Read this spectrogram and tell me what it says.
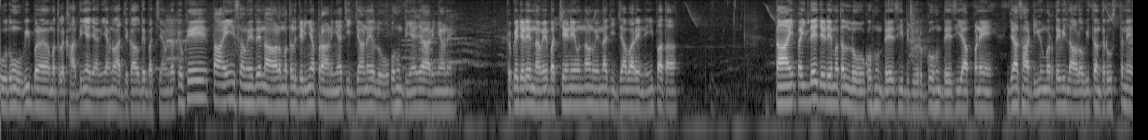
ਉਦੋਂ ਉਹ ਵੀ ਬ- ਮਤਲਬ ਖਾਧੀਆਂ ਜਾਂਦੀਆਂ ਹੁਣ ਅੱਜ ਕੱਲ ਦੇ ਬੱਚਿਆਂ ਨੂੰ ਤਾਂ ਕਿਉਂਕਿ ਤਾਂ ਹੀ ਸਮੇਂ ਦੇ ਨਾਲ ਮਤਲਬ ਜਿਹੜੀਆਂ ਪੁਰਾਣੀਆਂ ਚੀਜ਼ਾਂ ਨੇ, ਅਲੋਪ ਹੁੰਦੀਆਂ ਜਾ ਰਹੀਆਂ ਨੇ, ਕਿਉਂਕਿ ਜਿਹੜੇ ਨਵੇਂ ਬੱਚੇ ਨੇ, ਉਹਨਾਂ ਨੂੰ ਇਹਨਾਂ ਚੀਜ਼ਾਂ ਬਾਰੇ ਨਹੀਂ ਪਤਾ। ਤਾਂ ਹੀ ਪਹਿਲੇ ਜਿਹੜੇ ਮਤਲਬ ਲੋਕ ਹੁੰਦੇ ਸੀ, ਬਜ਼ੁਰਗ ਹੁੰਦੇ ਸੀ ਆਪਣੇ, ਜਾਂ ਸਾਡੀ ਉਮਰ ਦੇ ਵੀ ਲਾ ਲਓ ਵੀ ਤੰਦਰੁਸਤ ਨੇ,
